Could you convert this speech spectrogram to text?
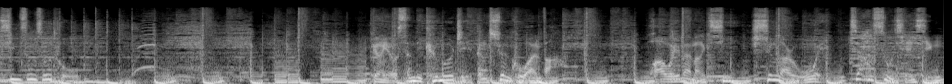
轻松搜图，更有 3D Emoji 等炫酷玩法。华为麦芒七，生而无畏，加速前行。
